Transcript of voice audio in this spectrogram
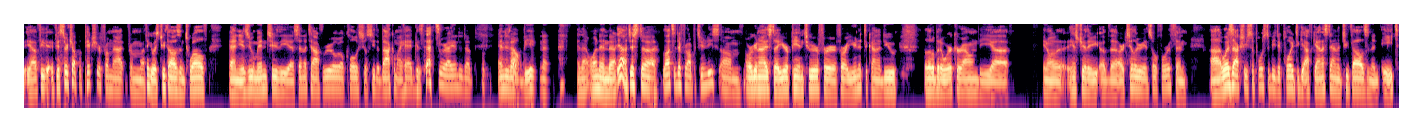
yeah, if you if you search up a picture from that from I think it was 2012, and you zoom into the uh, cenotaph real, real close, you'll see the back of my head because that's where I ended up ended wow. up being in that one. And uh, yeah, just uh, lots of different opportunities. Um, organized a European tour for for our unit to kind of do a little bit of work around the uh, you know history of the of the artillery and so forth. And uh, was actually supposed to be deployed to Afghanistan in 2008.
